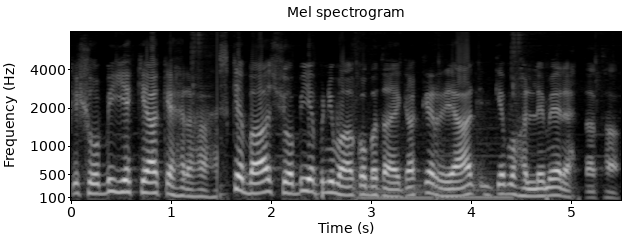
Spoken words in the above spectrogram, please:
की शोभी ये क्या कह रहा है? इसके बाद शोभी अपनी माँ को बताएगा की रेयान इनके मोहल्ले में रहता था।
